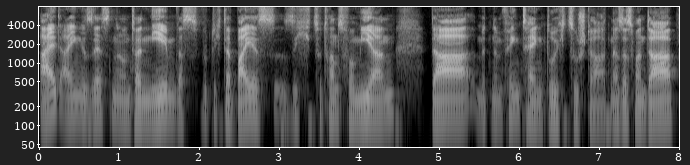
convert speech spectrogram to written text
alteingesessenen Unternehmen, das wirklich dabei ist, sich zu transformieren, da mit einem Think Tank durchzustarten. Also dass man da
